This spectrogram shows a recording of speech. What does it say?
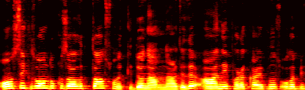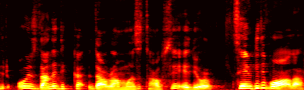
18-19 Aralık'tan sonraki dönemlerde de ani para kaybınız olabilir. O yüzden de dikkatli davranmanızı tavsiye ediyorum. Sevgili boğalar,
